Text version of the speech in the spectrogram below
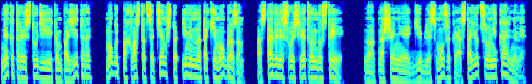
Некоторые студии и композиторы могут похвастаться тем, что именно таким образом оставили свой след в индустрии, но отношения Гибли с музыкой остаются уникальными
